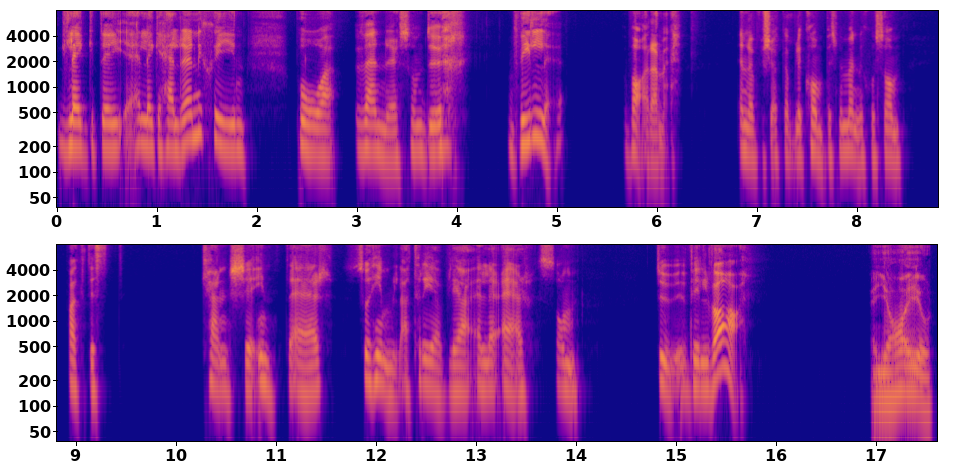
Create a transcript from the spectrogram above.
lägg, dig, lägg hellre energin på vänner som du vill vara med än att försöka bli kompis med människor som faktiskt kanske inte är så himla trevliga eller är som du vill vara. Jag har gjort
